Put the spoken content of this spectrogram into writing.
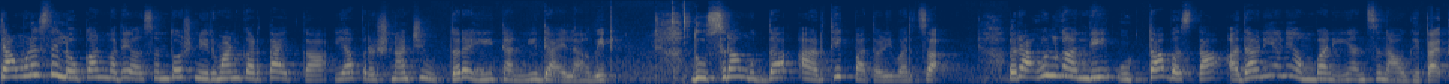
त्यामुळेच ते लोकांमध्ये असंतोष निर्माण करतायत का या प्रश्नाची उत्तरही त्यांनी द्यायला हवीत. दुसरा मुद्दा आर्थिक पातळीवरचा. राहुल गांधी उठता बसता अदानी आणि अंबानी यांचं नाव घेत आहेत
